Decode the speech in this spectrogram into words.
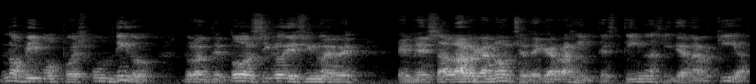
nos vimos pues hundidos durante todo el siglo XIX en esa larga noche de guerras intestinas y de anarquías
